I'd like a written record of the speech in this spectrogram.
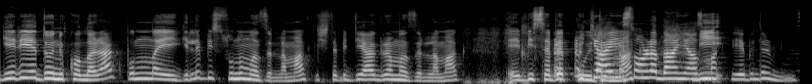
geriye dönük olarak bununla ilgili bir sunum hazırlamak, işte bir diyagram hazırlamak, e, bir sebep Hikayeyi uydurmak sonradan yazmak Bir- diyebilir miyiz?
